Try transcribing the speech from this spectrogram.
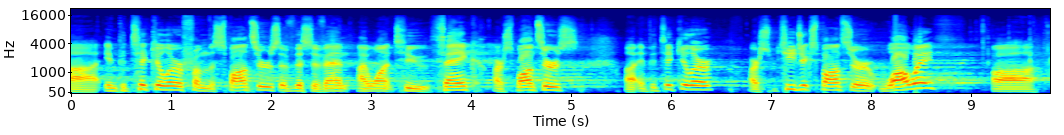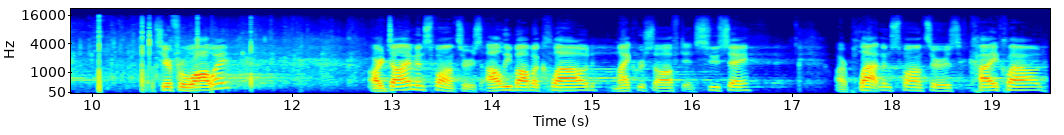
Uh, in particular, from the sponsors of this event, I want to thank our sponsors. Uh, in particular, our strategic sponsor, Huawei. Uh, let's hear for Huawei. Our diamond sponsors, Alibaba Cloud, Microsoft, and SUSE. Our platinum sponsors, Kai Cloud,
